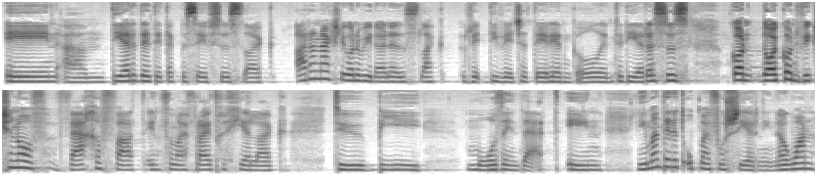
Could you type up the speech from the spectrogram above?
En um, deur dit het ek besef soos like I don't actually want to be known as like die vegetarian girl en toe die Here soos kon daai conviction of weggevat en vir my vryheid gegee like to be more than that. En niemand het dit op my forceer nie. No one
